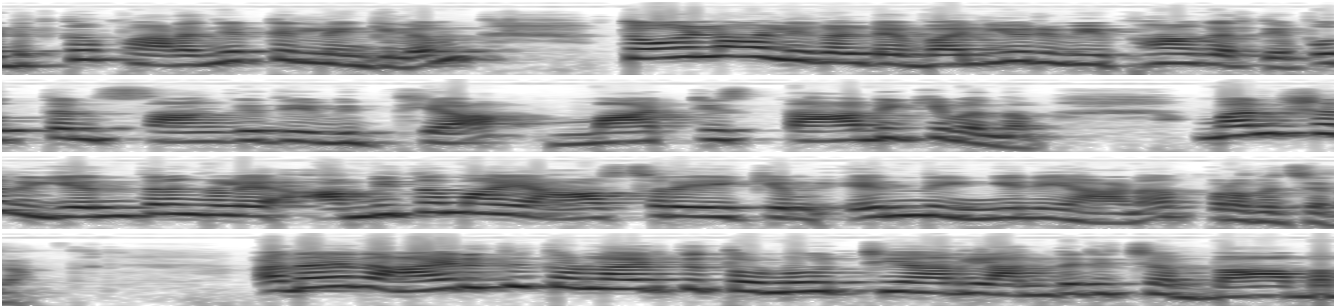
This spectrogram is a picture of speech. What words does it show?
എടുത്തു പറഞ്ഞിട്ടില്ലെങ്കിലും തൊഴിലാളികളുടെ വലിയൊരു വിഭാഗത്തെ പുത്തൻ സാങ്കേതിക വിദ്യ മാറ്റി സ്ഥാപിക്കുമെന്നും മനുഷ്യർ യന്ത്രങ്ങളെ അമിതമായി ആശ്രയിക്കും എന്നിങ്ങനെയാണ് പ്രവചനം. അതായത് ആയിരത്തി തൊള്ളായിരത്തി തൊണ്ണൂറ്റിയാറിൽ അന്തരിച്ച ബാബ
